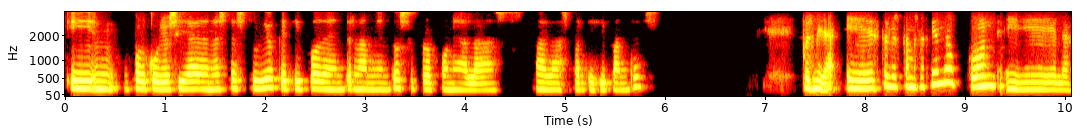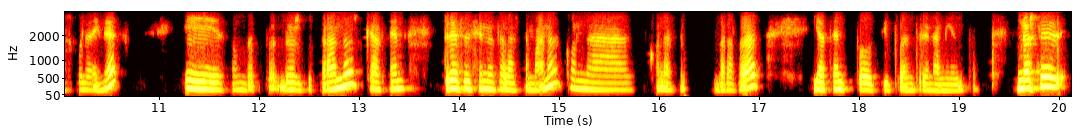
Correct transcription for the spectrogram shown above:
Y mm, por curiosidad, en este estudio, ¿qué tipo de entrenamiento se propone a las, a las participantes? Pues mira, eh, esto lo estamos haciendo con eh, la Escuela de Inés. Eh, son dos doctorandos que hacen tres sesiones a la semana con las, con las embarazadas y hacen todo tipo de entrenamiento. No sé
